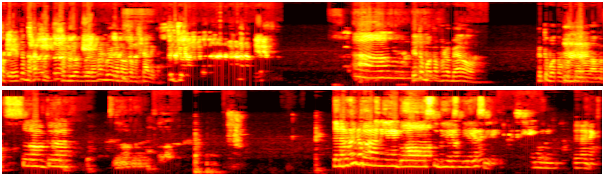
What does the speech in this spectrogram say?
Oke, itu bahkan itu sebelum gue nonton gue gak tahu sama sekali. tujuan ya. Um, Itu bottom of the barrel. Itu bottom of the barrel banget. so good. So good. Dan mereka berani nyenggol studio sendiri sih. I mean, like,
